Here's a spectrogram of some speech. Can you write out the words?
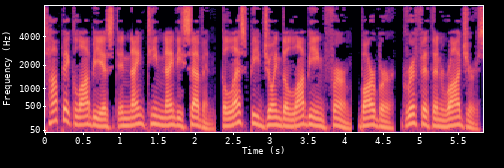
Topic lobbyist In 1997, Gillespie joined the lobbying firm, Barbour, Griffith and Rogers,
